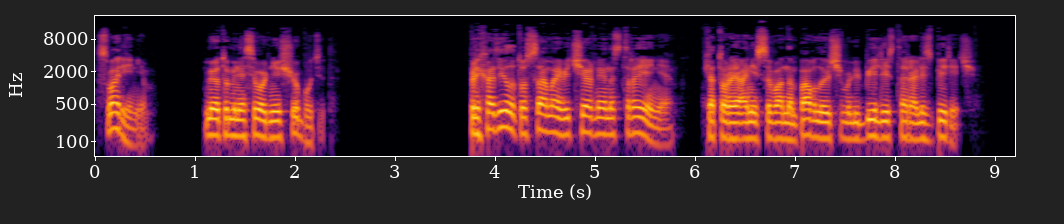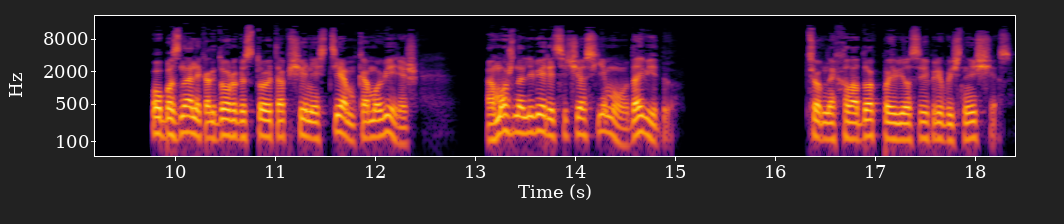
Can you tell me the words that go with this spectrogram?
«С вареньем. Мед у меня сегодня еще будет». Приходило то самое вечернее настроение, которое они с Иваном Павловичем любили и старались беречь. Оба знали, как дорого стоит общение с тем, кому веришь, а можно ли верить сейчас ему, Давиду? Темный холодок появился и привычно исчез.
